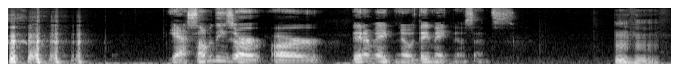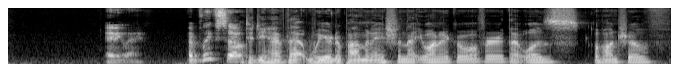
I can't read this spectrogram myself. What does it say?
yeah, some of these are are they don't make no they make no sense. mm-hmm. Anyway, I believe so. Did you have that weird abomination that you wanted to go over that was a bunch of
